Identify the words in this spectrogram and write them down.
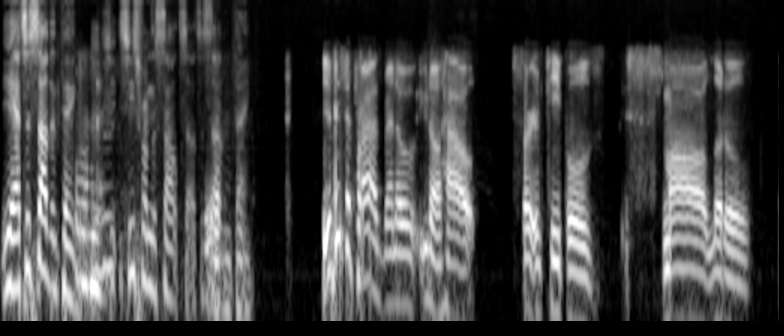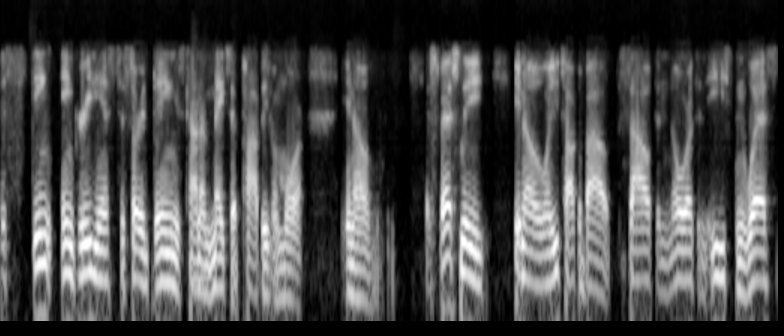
Yeah, it's a southern thing. Mm-hmm. She, she's from the south, so it's a yeah. southern thing. You'd be surprised, man. Though you know how certain people's small little distinct ingredients to certain things kind of makes it pop even more. You know, especially you know when you talk about South and North and East and West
